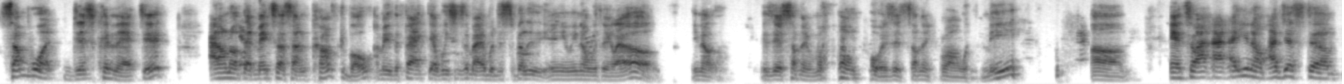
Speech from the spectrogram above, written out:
somewhat disconnected. I don't know yep. if that makes us uncomfortable. I mean, the fact that we see somebody with disability and we know we think like, oh, you know, is there something wrong or is it something wrong with me? Um, and so I, I, you know, I just um,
